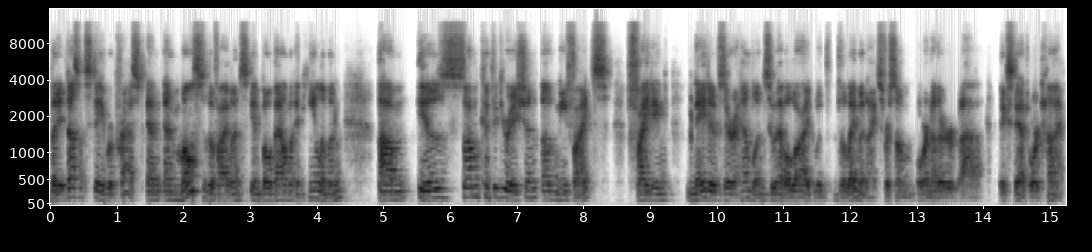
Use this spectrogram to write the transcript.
but it doesn't stay repressed, and and most of the violence in both Alma and Helaman um, is some configuration of Nephites fighting native Zarahemlans who have allied with the Lamanites for some or another uh, extent or time.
